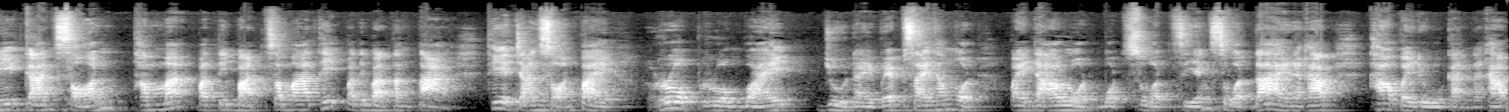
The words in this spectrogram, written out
มีการสอนธรรมะปฏิบัติสมาธิปฏิบัติต่างๆ ที่อาจารย์สอนไปรวบรวมไว้อยู่ในเว็บไซต์ทั้งหมด ไปดาวน์โหลดบทสวดเสียงสวดได้นะครับ เข้าไปดูกันนะครับ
